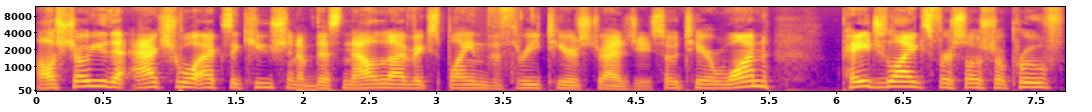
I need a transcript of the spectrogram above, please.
I'll show you the actual execution of this now that I've explained the three tier strategy. So tier one, page likes for social proof.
